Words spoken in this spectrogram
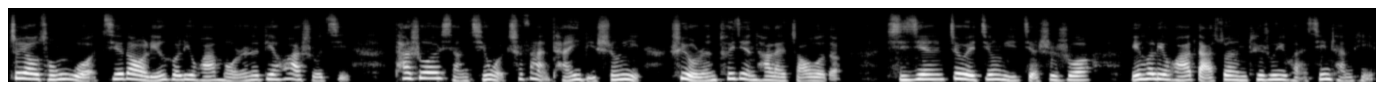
这要从我接到联合利华某人的电话说起。他说想请我吃饭谈一笔生意，是有人推荐他来找我的。席间，这位经理解释说，联合利华打算推出一款新产品，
